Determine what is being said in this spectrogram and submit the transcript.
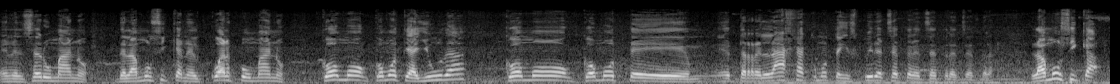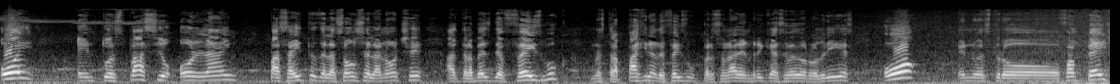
en el ser humano, de la música en el cuerpo humano. Cómo, cómo te ayuda, cómo, cómo te, eh, te relaja, cómo te inspira, etcétera, etcétera, etcétera. La música hoy en tu espacio online, pasaditas de las 11 de la noche, a través de Facebook nuestra página de Facebook personal Enrique Acevedo Rodríguez o en nuestro fanpage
